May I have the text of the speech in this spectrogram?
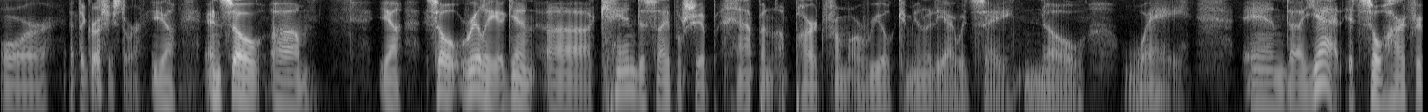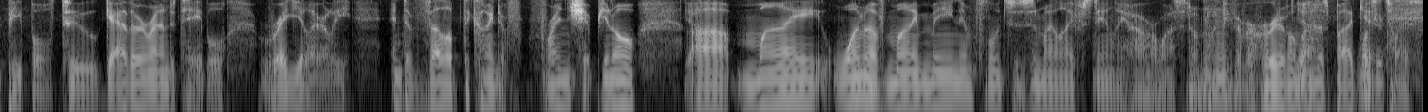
or at the grocery store. Yeah, and so um, yeah, so really, again, uh, can discipleship happen apart from a real community? I would say no way. And uh, yet, it's so hard for people to gather around a table regularly and develop the kind of friendship. You know, Yeah. uh, my one of my main influences in my life, Stanley Hauerwas. I don't know if you've ever heard of him Mm-hmm. Yeah, on this podcast. once or twice.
